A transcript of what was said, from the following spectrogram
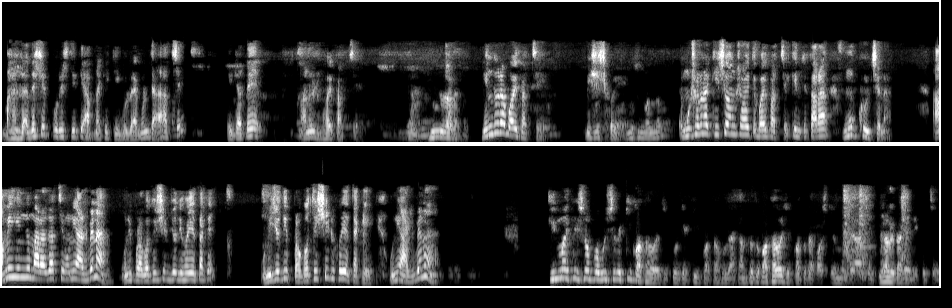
বাংলাদেশের পরিস্থিতি আপনাকে কি বলব? এখন যা আছে এটাতে মানুষ ভয় পাচ্ছে। হিন্দুরা হিন্দুরা ভয় পাচ্ছে বিশেষ করে। মুসলমানরা? মুসলমানরা কিছু অংশ হয়তো ভয় পাচ্ছে কিন্তু তারা মুখ খুলছে না। আমি হিন্দু মারা যাচ্ছে উনি আসবে না? উনি প্রগতিশীল যদি হয়ে থাকে? উনি যদি প্রগতিশীল হয়ে থাকে উনি আসবে না? চিন্ময় কৃষ্ণ প্রভুর সাথে কি কথা হয়েছে? কোর্টে কি কথা হলো? একান্ত তো কথা হয়েছে কতটা কষ্টের মধ্যে আছে কীভাবে তাকে রেখেছে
